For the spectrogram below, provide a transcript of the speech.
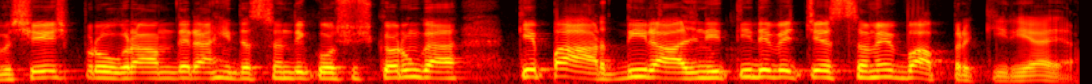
ਵਿਸ਼ੇਸ਼ ਪ੍ਰੋਗਰਾਮ ਦੇ ਰਾਹੀਂ ਦੱਸਣ ਦੀ ਕੋਸ਼ਿਸ਼ ਕਰੂੰਗਾ ਕਿ ਭਾਰਤ ਦੀ ਰਾਜਨੀਤੀ ਦੇ ਵਿੱਚ ਇਸ ਸਮੇਂ ਵਾਪਰ ਕੀ ਰਿਹਾ ਆ।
